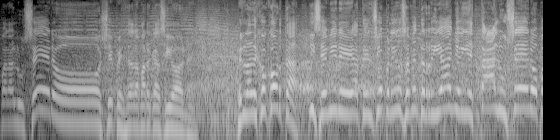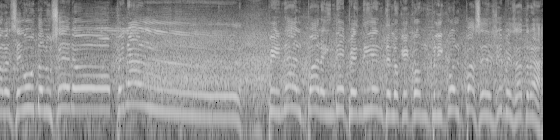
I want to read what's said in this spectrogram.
Para Lucero, Yepes a la marcación. Pero la dejó corta y se viene, atención, peligrosamente Riaño y está Lucero para el segundo, Lucero, penal. Penal para Independiente, lo que complicó el pase de Yepes atrás.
